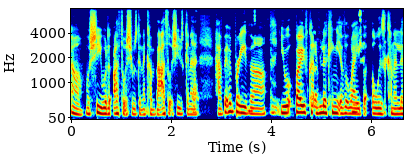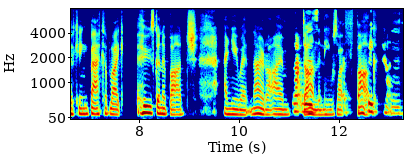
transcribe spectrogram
oh, well, she would, I thought she was going to come back. I thought she was going to have a bit of a breather. Mm. You were both kind of looking the other way, mm. but always kind of looking back of like, who's going to budge? And you went, no, like, I'm That done. And he was like, fuck. big pattern. Mm.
